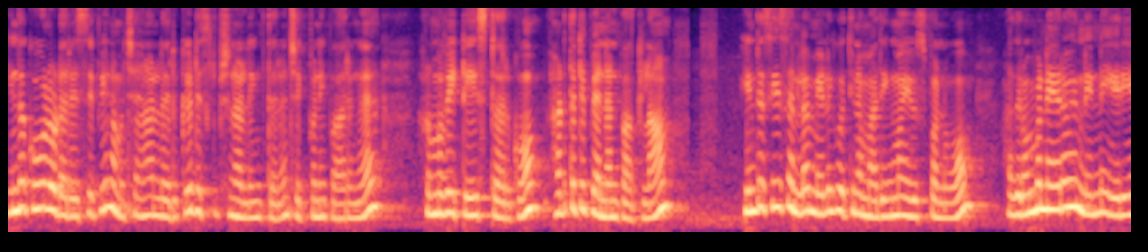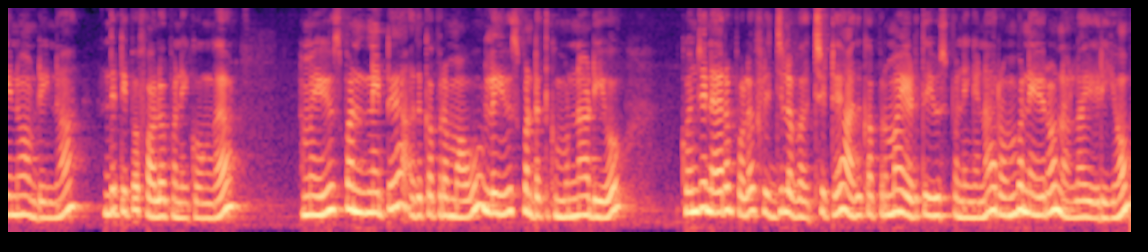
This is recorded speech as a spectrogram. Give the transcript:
இந்த கூழோட ரெசிபி நம்ம சேனலில் இருக்குது டிஸ்கிரிப்ஷனில் லிங்க் தரேன். செக் பண்ணி பாருங்கள் ரொம்பவே டேஸ்ட்டாக இருக்கும். அடுத்த டிப் என்னென்னு பார்க்கலாம். இந்த சீசனில் மெழுகுவத்தி நம்ம அதிகமாக யூஸ் பண்ணுவோம். அது ரொம்ப நேரம் நின்று எரியணும் அப்படின்னா இந்த டிப்பை ஃபாலோ பண்ணிக்கோங்க. நம்ம யூஸ் பண்ணிட்டு அதுக்கப்புறமாவும் இல்லை யூஸ் பண்ணுறதுக்கு முன்னாடியோ கொஞ்சம் நேரம் போல் ஃப்ரிட்ஜில் வச்சுட்டு அதுக்கப்புறமா எடுத்து யூஸ் பண்ணிங்கன்னா ரொம்ப நேரம் நல்லா எரியும்.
